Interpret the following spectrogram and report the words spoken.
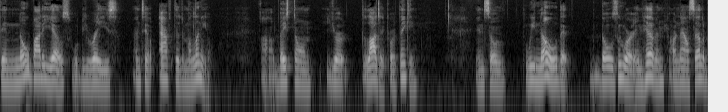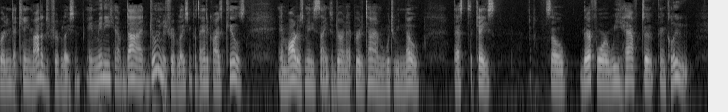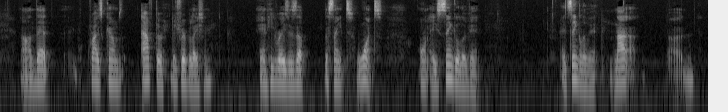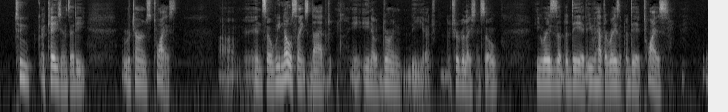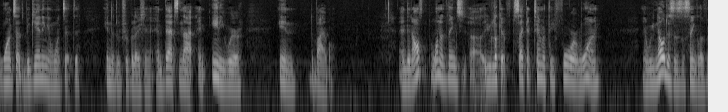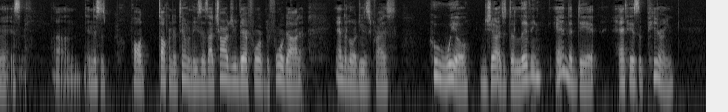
then nobody else will be raised until after the millennial, uh, based on your logic or thinking. And so we know that those who are in heaven are now celebrating that came out of the tribulation, and many have died during the tribulation because the Antichrist kills and martyrs many saints during that period of time, which we know that's the case. So, therefore, we have to conclude uh, that Christ comes after the tribulation and he raises up the saints once on a single event a single event, not uh, two occasions that he returns twice. Um, and so we know saints died, you know, during the, uh, the tribulation. So he raises up the dead. You have to raise up the dead twice, once at the beginning and once at the end of the tribulation. And that's not in anywhere in the Bible. And then also one of the things uh, you look at Second Timothy four one, and we know this is a single event. It's, um, and this is Paul talking to Timothy. He says, "I charge you therefore before God and the Lord Jesus Christ, who will judge the living and the dead at His appearing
